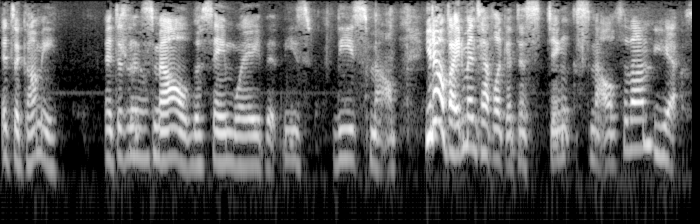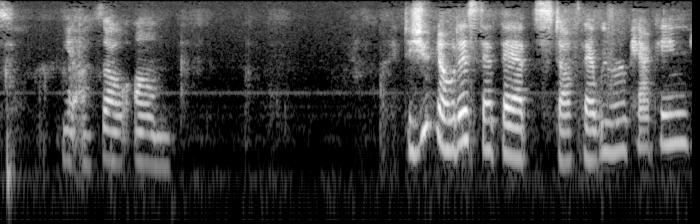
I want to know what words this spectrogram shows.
it's a gummy. It doesn't True. smell the same way that these these smell. You know, vitamins have like a distinct smell to them. Yes. Yeah. So, um, Did you notice that that stuff that we were packing,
